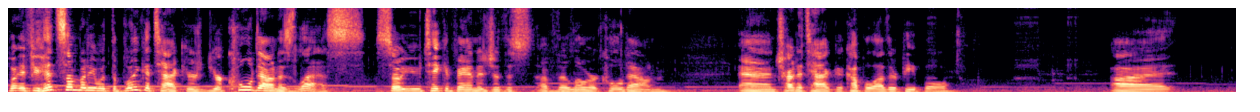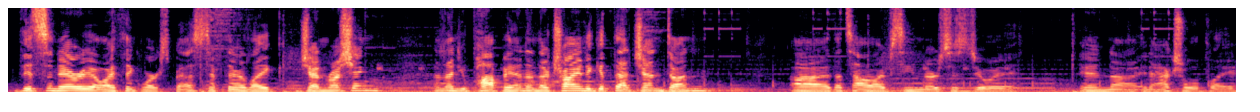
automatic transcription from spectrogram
but if you hit somebody with the blink attack, your your cooldown is less, so you take advantage of this of the lower cooldown, and try to tag a couple other people. Uh, this scenario I think works best if they're like gen rushing, and then you pop in and they're trying to get that gen done. Uh, that's how I've seen nurses do it in uh, in actual play.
